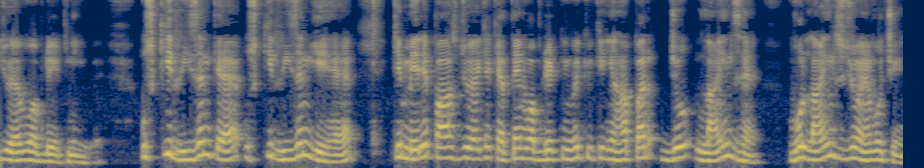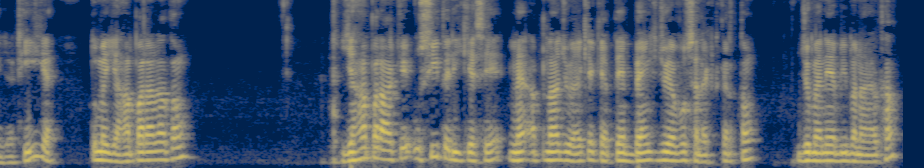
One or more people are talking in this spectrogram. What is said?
जो है वो अपडेट नहीं हुए। उसकी रीजन क्या है? उसकी रीजन ये है कि मेरे पास जो है, क्या कहते हैं, वो अपडेट नहीं हुए, क्योंकि यहाँ पर जो लाइंस हैं, वो लाइंस जो हैं, वो चेंज है, ठीक है? तो मैं यहाँ पर आ जाता हूँ। यहाँ पर आके उसी तरीके से मैं अपना जो है, क्या कहते हैं बैंक जो है वो सेलेक्ट करता हूँ, जो मैंने अभी बनाया था।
